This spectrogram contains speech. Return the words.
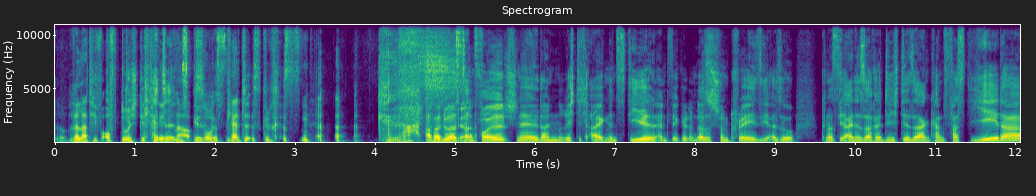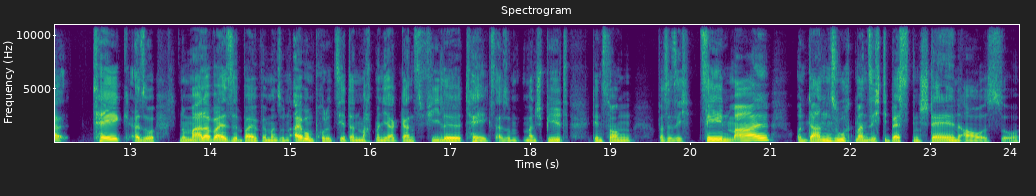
relativ oft durchgetreten habe. So, die. Kette ist gerissen. Krass. Aber du hast Ja. dann voll schnell deinen richtig eigenen Stil entwickelt und das ist schon crazy. Also, Knossi, eine Sache, die ich dir sagen kann, fast jeder Take, also normalerweise bei, wenn man so ein Album produziert, dann macht man ja ganz viele Takes. Also man spielt den Song, was weiß ich, zehnmal und dann sucht man sich die besten Stellen aus. So.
